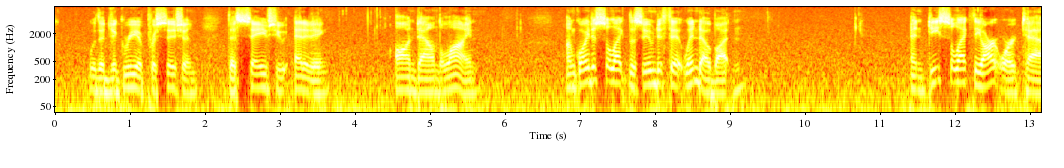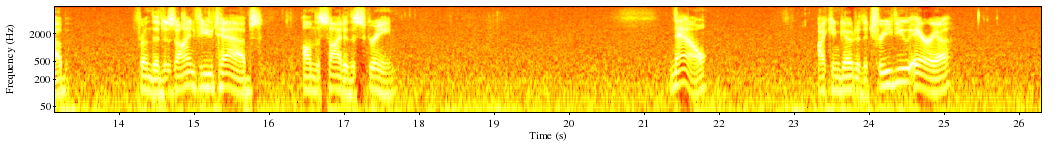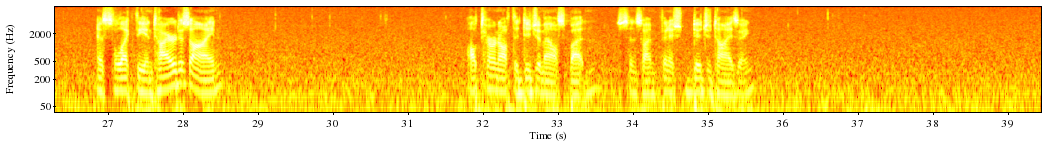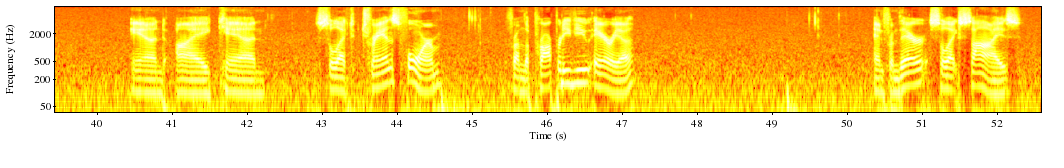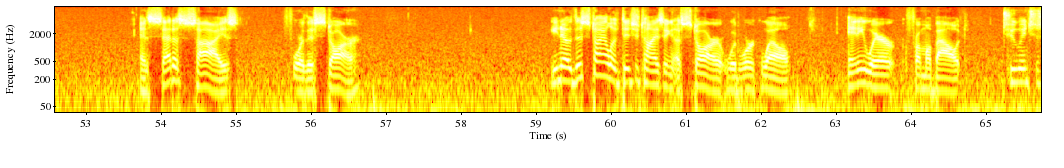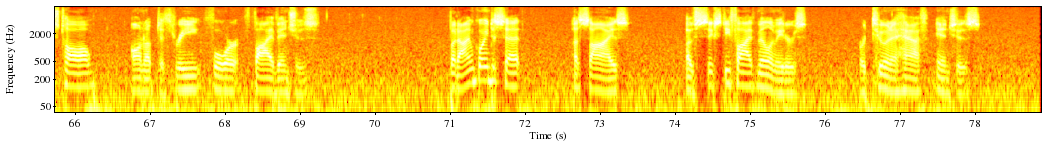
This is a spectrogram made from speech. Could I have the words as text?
with a degree of precision that saves you editing on down the line. I'm going to select the Zoom to Fit window button and deselect the Artwork tab from the Design View tabs on the side of the screen. Now, I can go to the Tree View area and select the entire design. I'll turn off the Digimouse button since I'm finished digitizing. And I can select transform from the property view area and from there select size and set a size for this star you know this style of digitizing a star would work well anywhere from about two inches tall on up to three, four, five inches. But I'm going to set a size of 65 millimeters or two and a half inches.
